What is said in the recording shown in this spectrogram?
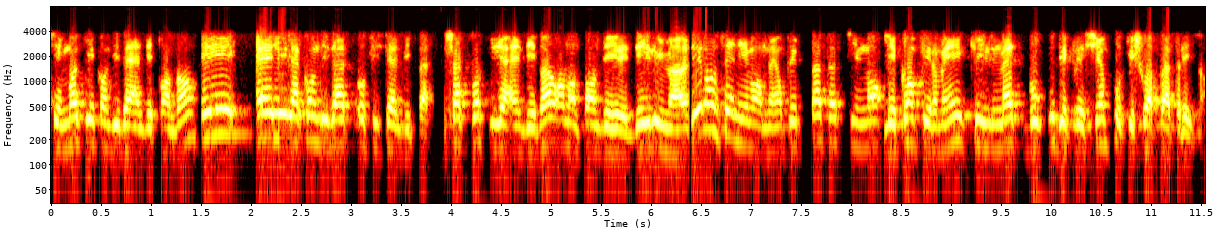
c'est moi qui est candidat indépendant et elle est la candidate officielle du parti. Chaque fois qu'il y a un débat, on entend des, des rumeurs, des renseignements, mais on peut pas facilement les confirmer qu'ils mettent beaucoup de pression pour qu'ils soient pas présents.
